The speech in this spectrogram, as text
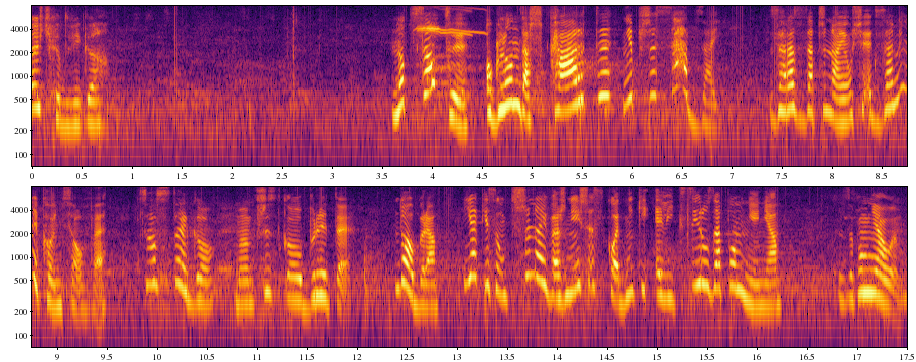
Cześć, Hedwiga. No co ty? Oglądasz karty? Nie przesadzaj. Zaraz zaczynają się egzaminy końcowe. Co z tego? Mam wszystko obryte. Dobra, jakie są trzy najważniejsze składniki eliksiru zapomnienia? Zapomniałem.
